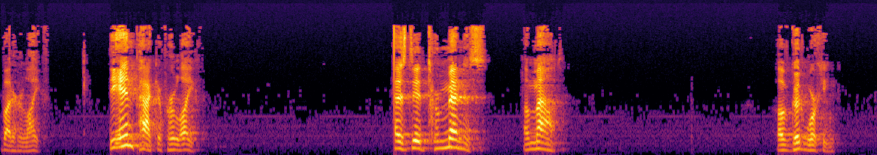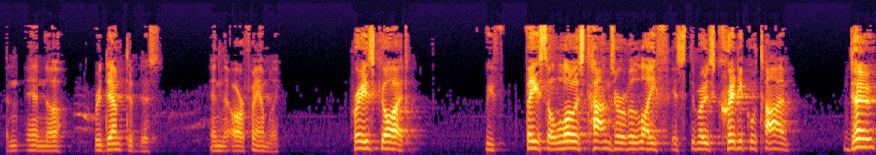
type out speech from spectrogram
about her life. The impact of her life has did tremendous amount of good working and, and uh, redemptiveness in our family. Praise God. We've face the lowest times of our life. It's the most critical time. Don't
